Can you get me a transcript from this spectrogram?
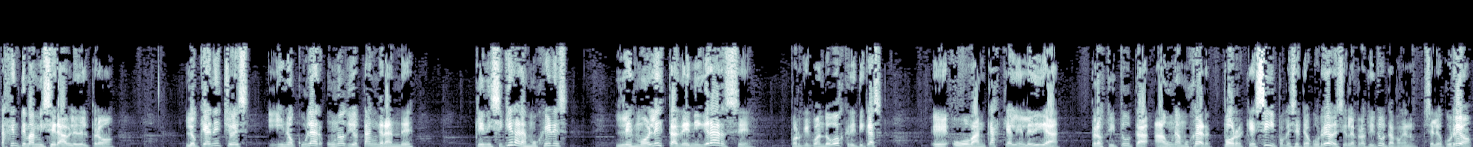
la gente más miserable del PRO, lo que han hecho es inocular un odio tan grande que ni siquiera a las mujeres les molesta denigrarse. Porque cuando vos criticás eh, o bancás que alguien le diga prostituta a una mujer, porque sí, porque se te ocurrió decirle prostituta, porque se le ocurrió,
